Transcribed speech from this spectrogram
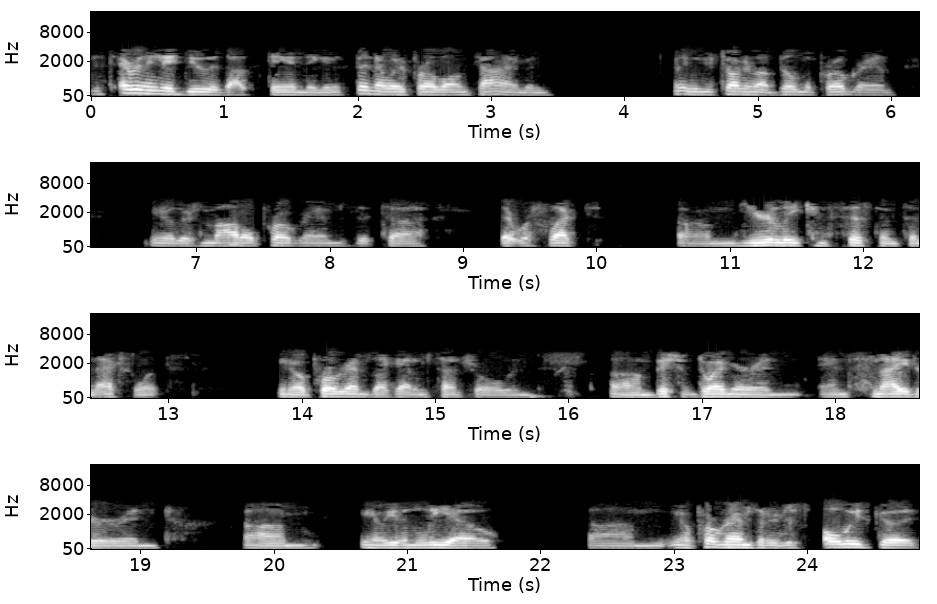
just everything they do is outstanding, and it's been that way for a long time. And I think when you're talking about building a program, you know, there's model programs that uh, that reflect um, yearly consistency and excellence. You know, programs like Adams Central and um, Bishop Dwenger and and Snider and um, you know even Leo. Um, you know, programs that are just always good,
